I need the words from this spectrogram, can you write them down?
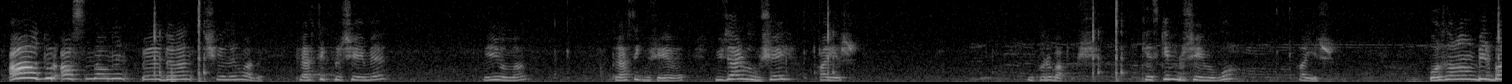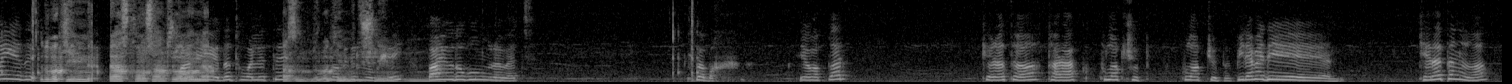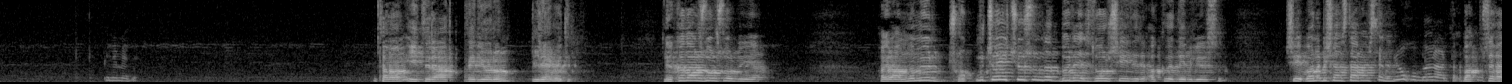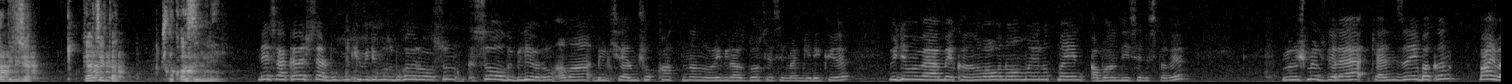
Aa dur aslında onun böyle dönen şeyleri vardı. Plastik bir şey mi? Ne diyorsun lan? Plastik bir şey evet. Güzel mi bu şey? Hayır. Yukarı bakmış. Keskin bir şey mi bu? Hayır. Ortalama bir banyoda Dur bakayım biraz konsantre olmam Banyo ya da tuvalete Lazım. Dur bakayım, bir bu şey? düşüneyim. Hmm. Banyoda bulunur evet. Şuna bak. Cevaplar. Kerata, tarak, kulak çöpü. Kulak çöpü. Bilemedin. Kerata ne lan? Bilemedi. Tamam itiraf ediyorum bilemedim. Ne kadar zor sordun ya. Hayır anlamıyorum. Çok mu çay içiyorsun da böyle zor şeyleri akıl edebiliyorsun? Şey bana bir şans daha versene. Yok onlar artık. Bak bu sefer bileceğim. Gerçekten çok azimliyim. Neyse arkadaşlar bugünkü videomuz bu kadar olsun. Kısa oldu biliyorum ama bilgisayarım çok kastından dolayı biraz dosya silmem gerekiyor. Videomu beğenmeyi, kanalıma abone olmayı unutmayın. Abone değilseniz tabi. Görüşmek üzere. Kendinize iyi bakın. Bay bay.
